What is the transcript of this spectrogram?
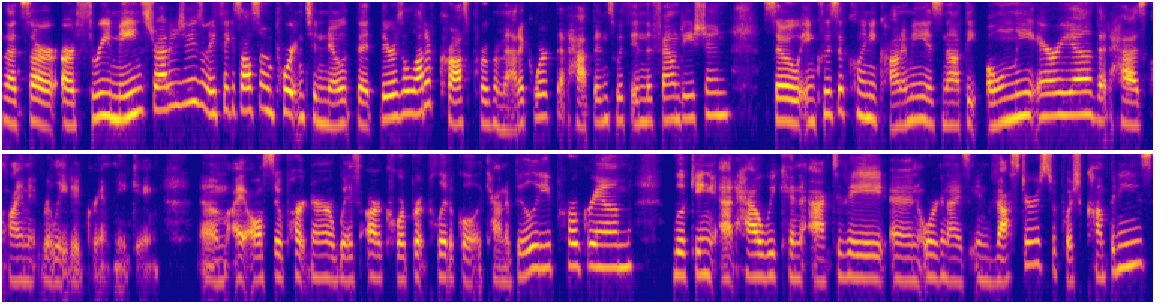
that's our, our three main strategies. And I think it's also important to note that there's a lot of cross programmatic work that happens within the foundation. So inclusive clean economy is not the only area that has climate related grant making. Um, I also partner with our corporate political accountability program, looking at how we can activate and organize investors to push companies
